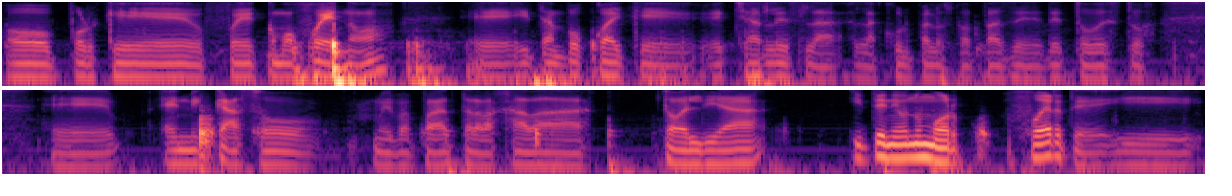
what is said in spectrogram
o por qué fue como fue, ¿no? Eh, y tampoco hay que echarles la, la culpa a los papás de, de todo esto. Eh, en mi caso, mi papá trabajaba todo el día y tenía un humor fuerte y,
